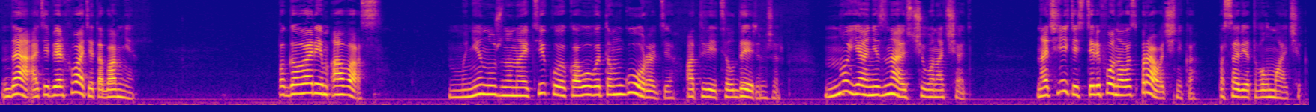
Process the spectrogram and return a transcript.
«Да, а теперь хватит обо мне». «Поговорим о вас». «Мне нужно найти кое-кого в этом городе», — ответил Деринджер. «Но я не знаю, с чего начать». «Начните с телефонного справочника», — посоветовал мальчик.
